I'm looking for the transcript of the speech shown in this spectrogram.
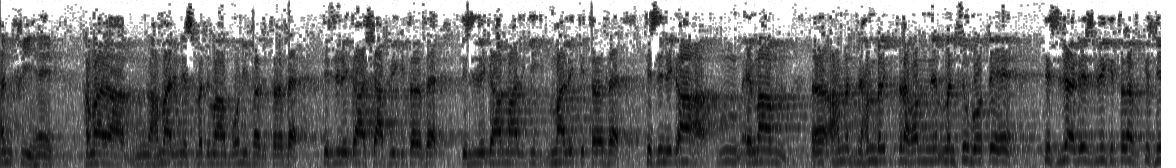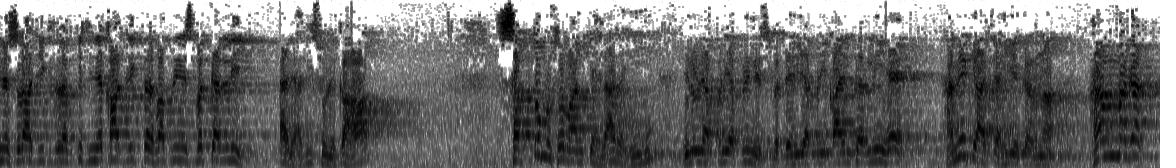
حنفی ہیں۔ ہمارا ہماری نسبت امام بونیفا کی طرف ہے، کسی نے کہا شافی کی طرف ہے، کسی نے کہا مالکی مالک کی طرف ہے، کسی نے کہا امام احمد حمبل کی طرف ہم منسوب ہوتے ہیں، کسی نے رضوی کی طرف، کسی نے سراجی کی طرف، کسی نے قادری کی طرف اپنی نسبت کر لی۔ اہل حدیثوں نے کہا، سب تو مسلمان کہلا رہی ہیں، انہوں نے اپنی اپنی نسبتیں بھی اپنی قائم کر لی ہیں، ہمیں کیا چاہیے کرنا؟ ہم مگر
